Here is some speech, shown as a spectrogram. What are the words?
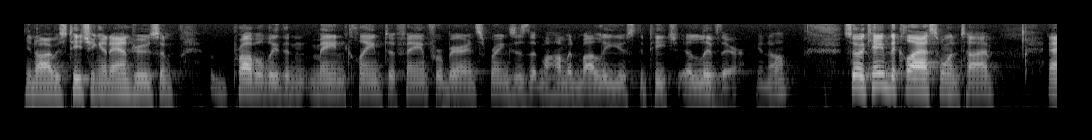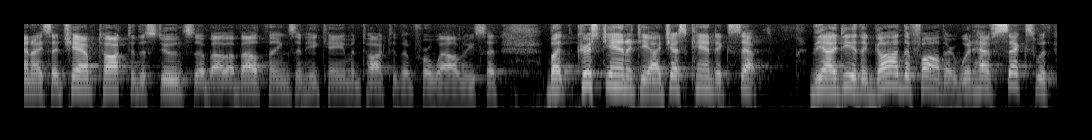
You know, I was teaching at Andrews, and probably the main claim to fame for Berrien Springs is that Muhammad Ali used to teach, uh, live there, you know. So he came to class one time, and I said, Champ, talk to the students about, about things. And he came and talked to them for a while. And he said, But Christianity, I just can't accept. The idea that God the Father would have sex with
